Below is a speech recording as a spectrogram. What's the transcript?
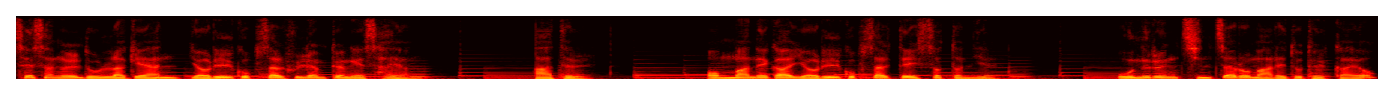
세상을 놀라게 한 17살 훈련병의 사연. 아들. 엄마 내가 17살 때 있었던 일. 오늘은 진짜로 말해도 될까요?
